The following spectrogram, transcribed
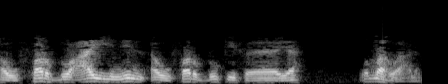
أو فرض عين أو فرض كفاية. والله أعلم.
